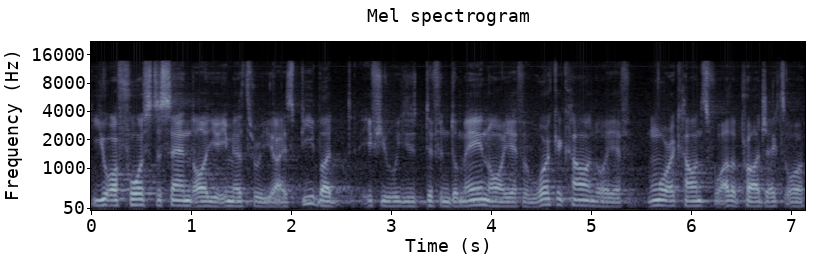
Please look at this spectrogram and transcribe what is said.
you are forced to send all your email through your ISP, but if you use different domain or you have a work account or you have more accounts for other projects or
